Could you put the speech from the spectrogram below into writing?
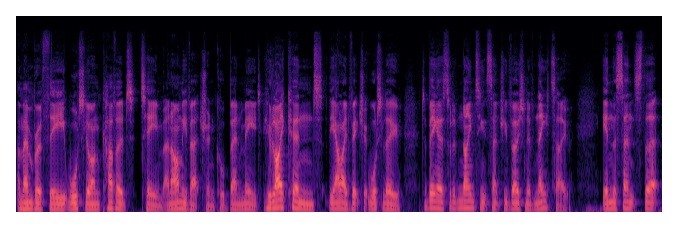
a member of the Waterloo Uncovered team, an army veteran called Ben Mead, who likened the Allied victory at Waterloo to being a sort of 19th century version of NATO, in the sense that,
